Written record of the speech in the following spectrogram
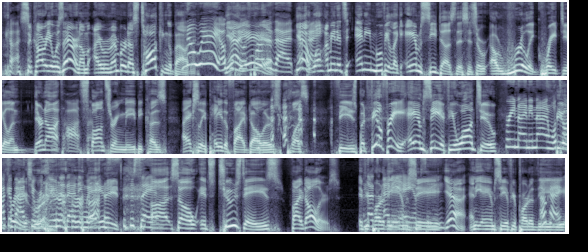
God. Sicario was there, and I'm, I remembered us talking about it. No way. Okay, yeah, so yeah, part yeah. of that. Yeah, Okay. well, I mean, it's any movie like AMC does this. It's a, a really great deal, and they're not awesome. sponsoring me because I actually pay the five dollars plus fees. But feel free, AMC, if you want to. Free ninety nine. We'll Feel talk free. about you. We're doing it anyways. Right. Just saying. Uh, so it's Tuesdays, five dollars. If And you're part of the AMC, AMC. yeah, any AMC. If you're part of the Okay.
